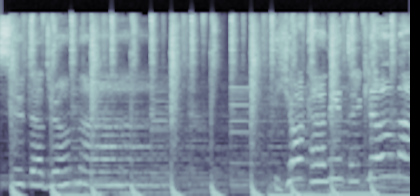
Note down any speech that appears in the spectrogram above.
sluta drömma. Jag kan inte glömma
